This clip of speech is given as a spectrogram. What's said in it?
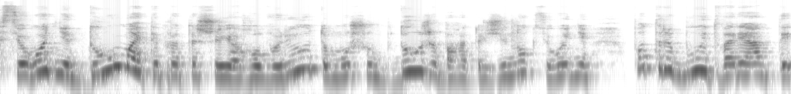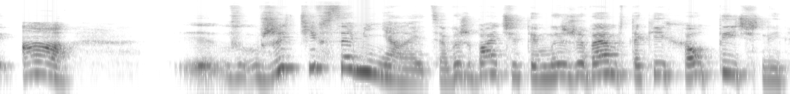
сьогодні думайте про те, що я говорю, тому що дуже багато жінок сьогодні потребують варіанти А. е, В житті все міняється. Ви ж бачите, ми живемо в такий хаотичний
